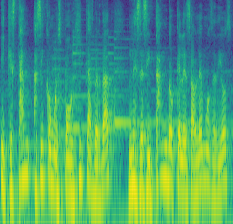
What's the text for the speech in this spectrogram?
y que están así como esponjitas, ¿verdad? Necesitando que les hablemos de Dios.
